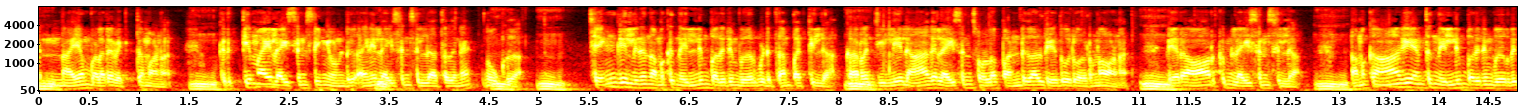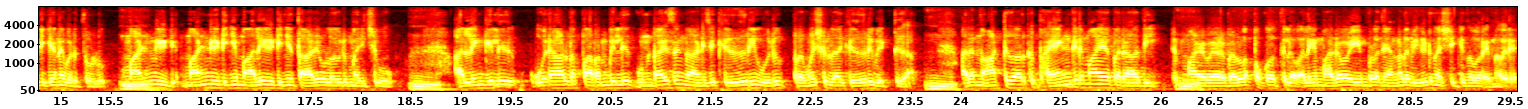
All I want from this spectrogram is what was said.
നയം വളരെ വ്യക്തമാണ്. കൃത്യമായി ലൈസൻസിങ് ഉണ്ട്. അതിന് ലൈസൻസ് ഇല്ലാത്തതിനെ നോക്കുക. ചെങ്കല്ലിന് നമുക്ക് നെല്ലും പതിലും വേർപെടുത്താൻ പറ്റില്ല. കാരണം ജില്ലയിൽ ആകെ ലൈസൻസ് ഉള്ള പണ്ട് കാലത്ത് ഏതോ ഒരു ഒരെണ്ണമാണ്. വേറെ ആർക്കും ലൈസൻസ് ഇല്ല. നമുക്ക് ആകെ അതിനകത്ത് നെല്ലും പതിലും വേർതിരിക്കാനേ പറ്റത്തുള്ളൂ. മണ്ണിടി മണ്ണിടിഞ്ഞ് മലയിടിഞ്ഞ് താഴെയുള്ളവർ മരിച്ചു പോകും അല്ലെങ്കിൽ ഒരാളുടെ പറമ്പിൽ ഗുണ്ടായുസം കാണിച്ച് കയറി ഒരു പ്രമേഷമില്ലാതെ കയറി വെട്ടുക. അല്ല നാട്ടുകാർക്ക് ഭയങ്കരമായ പരാതി. മഴ വെള്ളപ്പൊക്കത്തിലോ അല്ലെങ്കിൽ മഴ പെയ്യുമ്പോഴോ ഞങ്ങളെ വീട് നശിക്കുന്നു പറയുന്നവര്.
